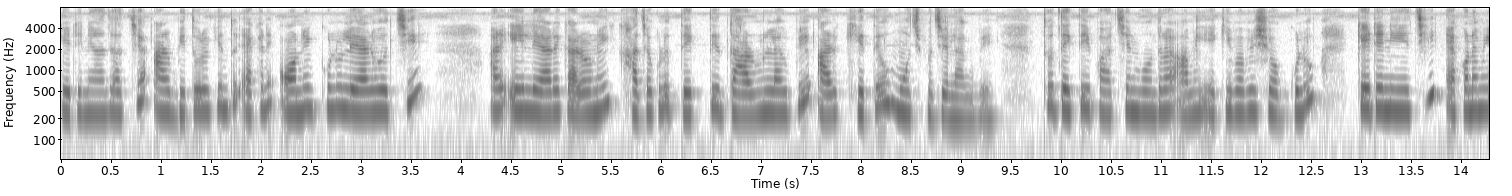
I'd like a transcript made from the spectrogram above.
কেটে নেওয়া যাচ্ছে। আর ভিতরে কিন্তু এখানে অনেকগুলো লেয়ার হচ্ছে। আর এই লেয়ারের কারণে খাজাগুলো দেখতে দারুণ লাগবে আর খেতেও মুচমুচে লাগবে। তো দেখতেই পাচ্ছেন বন্ধুরা, আমি একইভাবে সবগুলো কেটে নিয়েছি। এখন আমি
